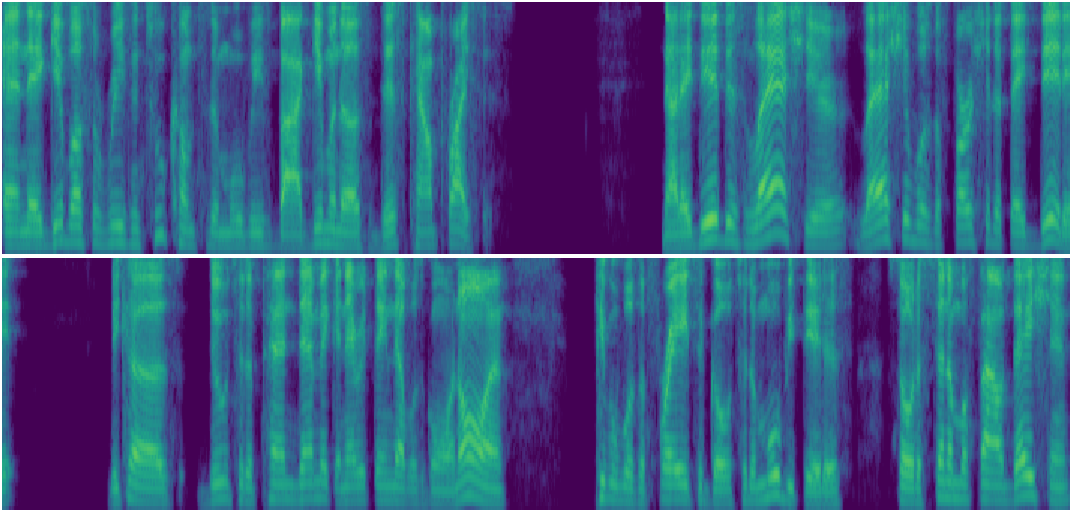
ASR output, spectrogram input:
And they give us a reason to come to the movies by giving us discount prices. Now, they did this last year. Last year was the first year that they did it because due to the pandemic and everything that was going on, people was afraid to go to the movie theaters. So the Cinema Foundation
